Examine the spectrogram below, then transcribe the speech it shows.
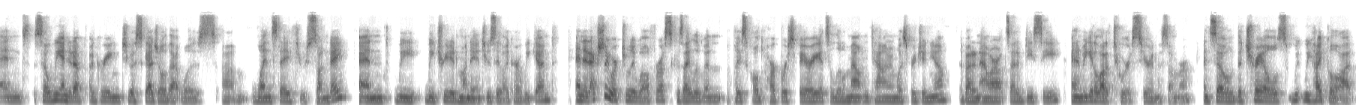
And so we ended up agreeing to a schedule that was um, Wednesday through Sunday, and we we treated Monday and Tuesday like our weekend. And it actually worked really well for us because I live in a place called Harper's Ferry. It's a little mountain town in West Virginia, about an hour outside of DC. And we get a lot of tourists here in the summer. And so the trails, we, we hike a lot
